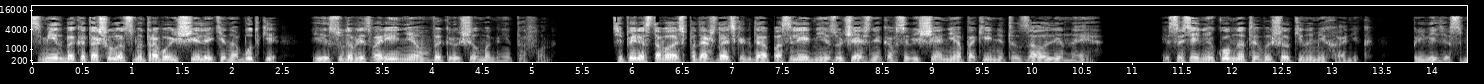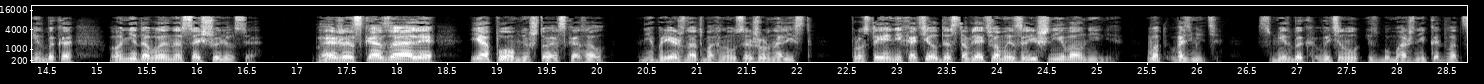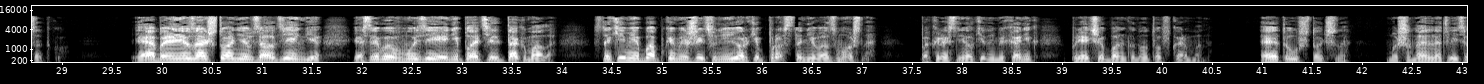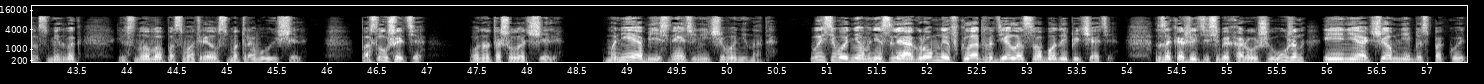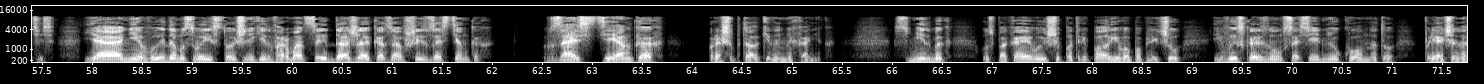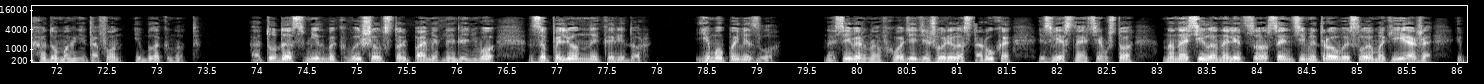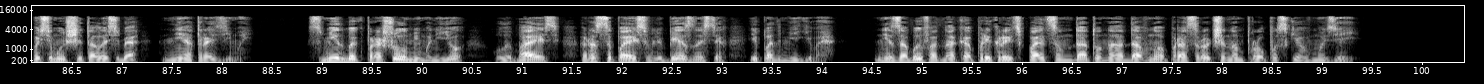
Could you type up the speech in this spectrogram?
Смитбек отошел от смотровой щели кинобудки и с удовлетворением выключил магнитофон. Теперь оставалось подождать, когда последний из участников совещания покинет зал Линнея. Из соседней комнаты вышел киномеханик. При виде Смитбека он недовольно сощурился. — Вы же сказали... — Я помню, что я сказал. Небрежно отмахнулся журналист. — Просто я не хотел доставлять вам излишние волнения. Вот, возьмите. Смитбек вытянул из бумажника двадцатку. — Я бы ни за что не взял деньги, если бы в музее не платили так мало. С такими бабками жить в Нью-Йорке просто невозможно. Покраснел киномеханик, пряча банкноту в карман. — Это уж точно. — машинально ответил Смитбек и снова посмотрел в смотровую щель. — Послушайте, — он отошел от щели, — мне объяснять ничего не надо. Вы сегодня внесли огромный вклад в дело свободы печати. Закажите себе хороший ужин и ни о чем не беспокойтесь. Я не выдам свои источники информации, даже оказавшись в застенках. — В застенках? прошептал киномеханик. Смитбек успокаивающе потрепал его по плечу и выскользнул в соседнюю комнату, пряча на ходу магнитофон и блокнот. Оттуда Смитбек вышел в столь памятный для него запыленный коридор. Ему повезло. На северном входе дежурила старуха, известная тем, что наносила на лицо сантиметровый слой макияжа и посему считала себя неотразимой. Смитбек прошел мимо нее, улыбаясь, рассыпаясь в любезностях и подмигивая, не забыв, однако, прикрыть пальцем дату на давно просроченном пропуске в музей.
